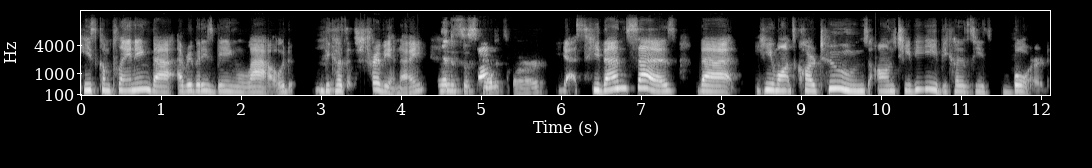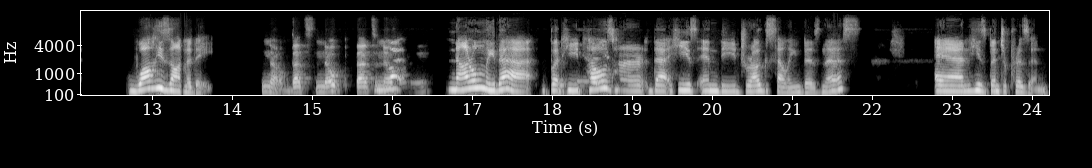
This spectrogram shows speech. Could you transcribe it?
He's complaining that everybody's being loud because it's trivia night. And it's a sports bar. Yes. He then says that he wants cartoons on TV because he's bored while he's on a date. No, that's nope. That's no. Not only that, but he tells her that he's in the drug selling business and he's been to prison.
